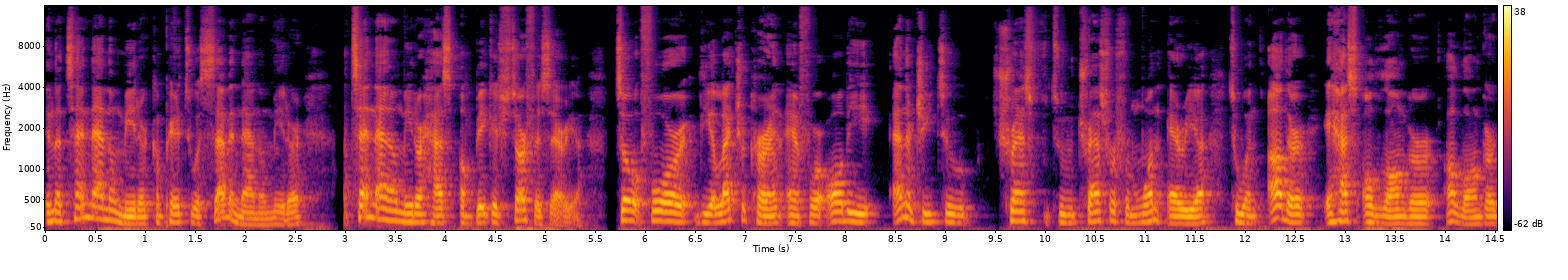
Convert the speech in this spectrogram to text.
In a 10 nanometer compared to a 7 nanometer, a 10 nanometer has a bigger surface area. So for the electric current and for all the energy to transfer to transfer from one area to another, it has a longer a longer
